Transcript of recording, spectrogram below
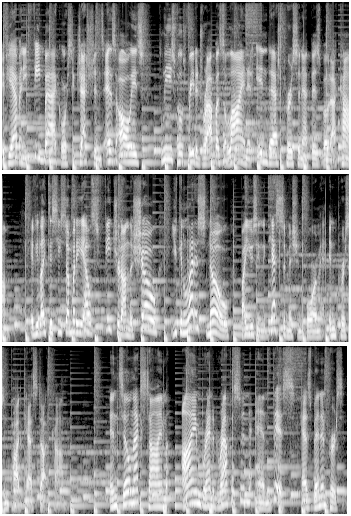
If you have any feedback or suggestions, as always, please feel free to drop us a line at in-person at bizzabo.com. If you'd like to see somebody else featured on the show, you can let us know by using the guest submission form at inpersonpodcast.com. Until next time, I'm Brandon Rafalson, and this has been In Person.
